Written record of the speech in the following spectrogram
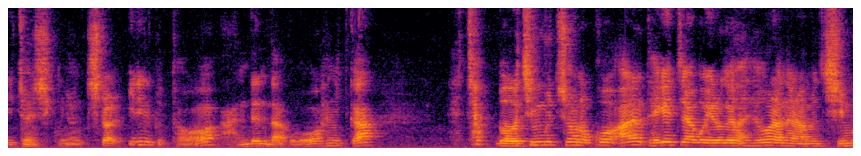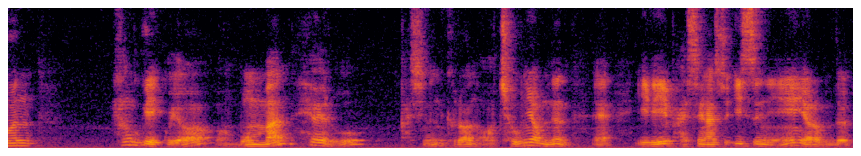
2019년 7월 1일부터 안 된다고 하니까 참뭐짐 묻혀놓고 아유 되겠지 하고 이러고 세월 안에 하면 짐은 한국에 있고요 어, 몸만 해외로 가시는 그런 어처구니 없는 예, 일이 발생할 수 있으니 여러분들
